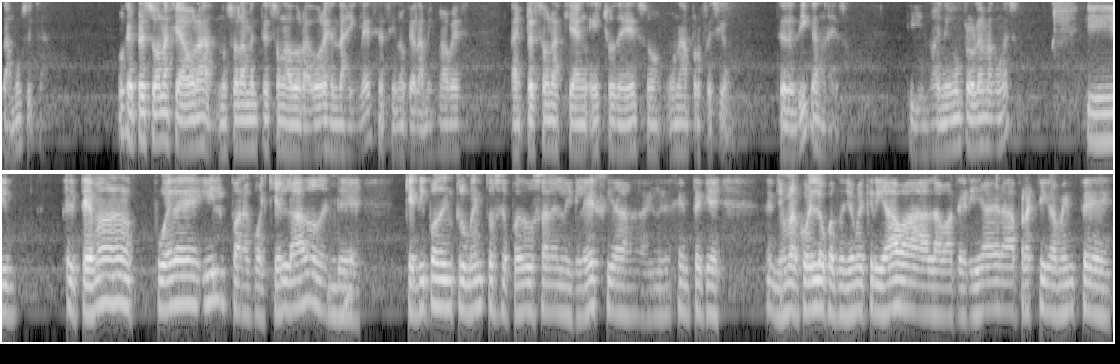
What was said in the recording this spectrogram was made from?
la música. Porque hay personas que ahora no solamente son adoradores en las iglesias, sino que a la misma vez hay personas que han hecho de eso una profesión, se dedican a eso. Y no hay ningún problema con eso. Y el tema puede ir para cualquier lado, desde qué tipo de instrumentos se puede usar en la iglesia. Hay gente que yo me acuerdo cuando yo me criaba, la batería era prácticamente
